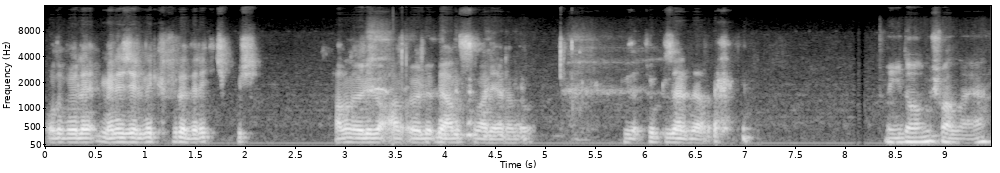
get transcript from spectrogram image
O da böyle menajerine küfür ederek çıkmış. Falan öyle bir öyle bir anısı var yani. Güzel, çok güzel bir anı. İyi de olmuş vallahi ya.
